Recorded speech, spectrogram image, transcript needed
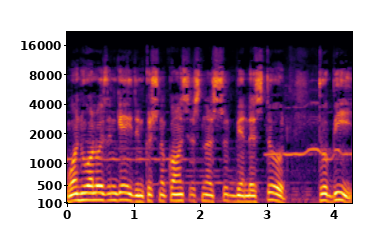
One who always engaged in Krishna consciousness should be understood to be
